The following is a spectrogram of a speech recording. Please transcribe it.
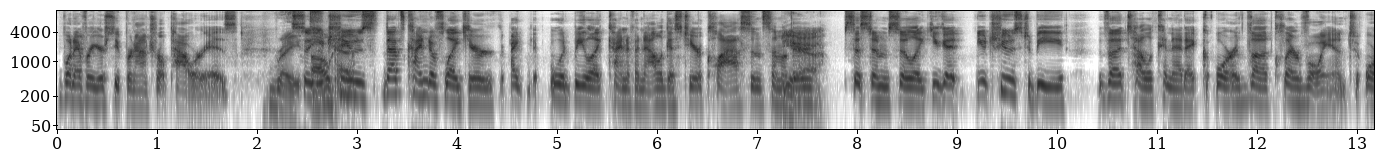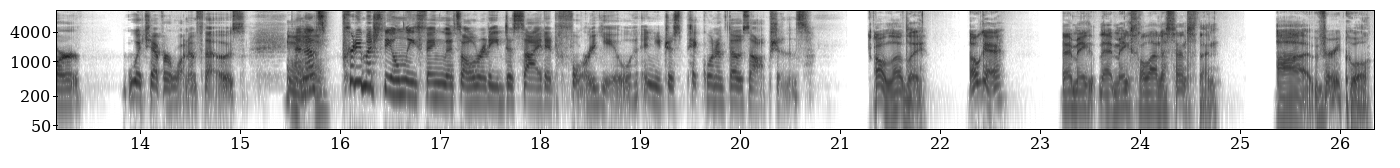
whatever your supernatural power is. Right. So you okay. choose, that's kind of like your, I would be like kind of analogous to your class in some other yeah. systems. So like you get, you choose to be the telekinetic or the clairvoyant or whichever one of those. Mm. And that's hmm. pretty much the only thing that's already decided for you. And you just pick one of those options. Oh, lovely. Okay. That make that makes a lot of sense then. Uh, very cool.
